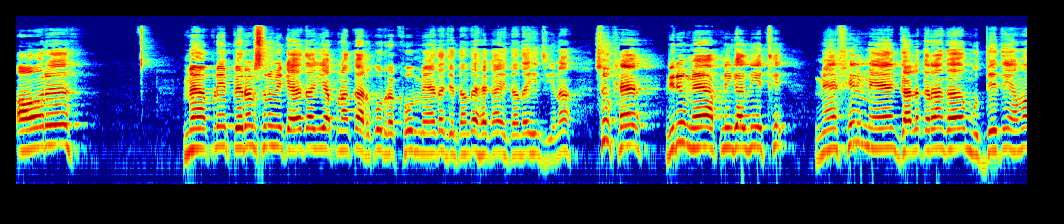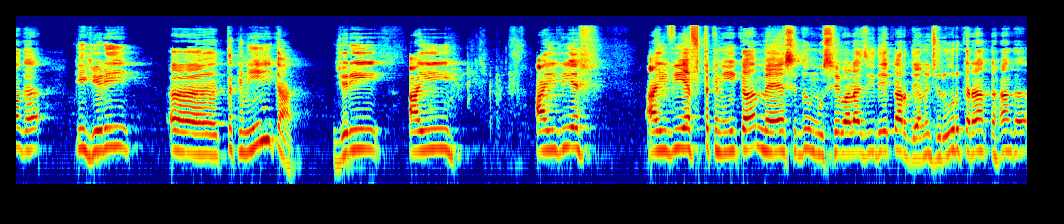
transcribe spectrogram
ਔਰ ਮੈਂ ਆਪਣੇ ਪੇਰੈਂਟਸ ਨੂੰ ਵੀ ਕਹਿਤਾ ਕਿ ਆਪਣਾ ਘਰ ਘਰ ਰੱਖੋ, ਮੈਂ ਤਾਂ ਜਿੱਦਾਂ ਦਾ ਹੈਗਾ ਇਦਾਂ ਦਾ ਹੀ ਜੀਣਾ। ਸੋ ਖੈਰ, ਵੀਰੋ, ਮੈਂ ਆਪਣੀ ਗੱਲ ਨਹੀਂ ਇੱਥੇ ਮੈਂ ਫਿਰ ਮੈਂ ਗੱਲ ਕਰਾਂਗਾ, ਮੁੱਦੇ ਤੇ ਆਵਾਂਗਾ ਕਿ ਜਿਹੜੀ ਤਕਨੀਕ ਆ, ਜਿਹੜੀ ਆਈ ਆਈਵੀਐਫ ਆਈਵੀਐਫ ਤਕਨੀਕ ਆ, ਮੈਂ ਸਿੱਧੂ ਮੂਸੇਵਾਲਾ ਜੀ ਦੇ ਘਰਦਿਆਂ ਨੂੰ ਜ਼ਰੂਰ ਕਰਾਂ, ਕਹਾਂਗਾ।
